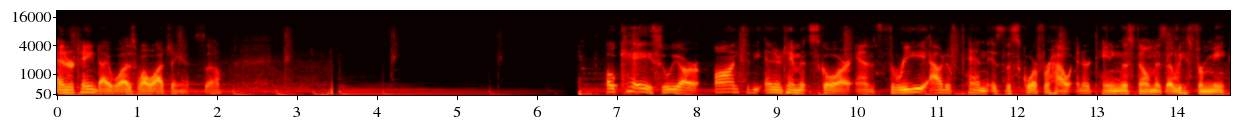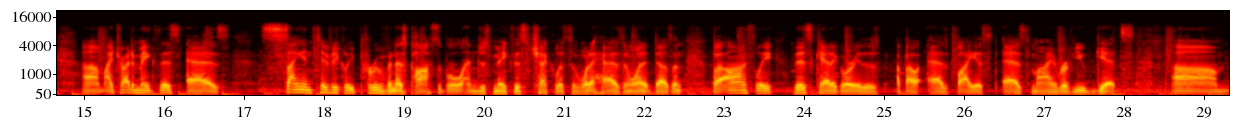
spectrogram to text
entertained I was while watching it. So. Okay, so we are on to the entertainment score, and 3 out of 10 is the score for how entertaining this film is, at least for me. Um, I try to make this as scientifically proven as possible and just make this checklist of what it has and what it doesn't. But honestly, this category is about as biased as my review gets. Um,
